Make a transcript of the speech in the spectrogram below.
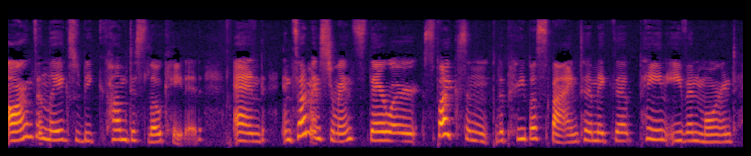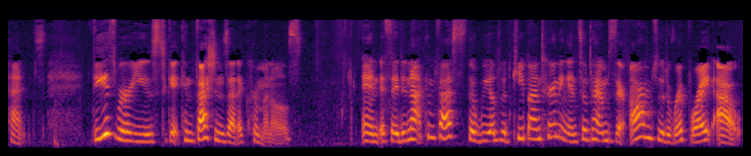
arms and legs would become dislocated. And in some instruments, there were spikes in the people's spine to make the pain even more intense. These were used to get confessions out of criminals. And if they did not confess, the wheels would keep on turning, and sometimes their arms would rip right out.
